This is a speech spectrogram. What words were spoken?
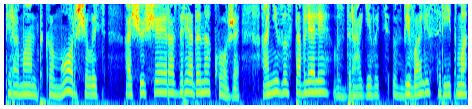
Пиромантка морщилась, ощущая разряды на коже. Они заставляли вздрагивать, сбивали с ритма.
